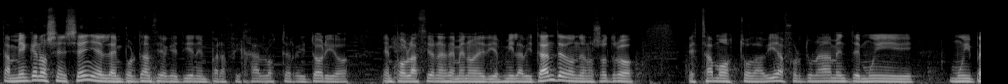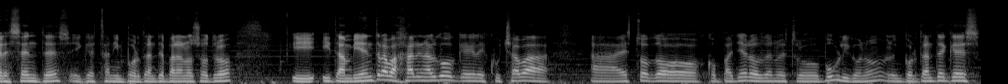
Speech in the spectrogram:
también que nos enseñen la importancia que tienen para fijar los territorios en poblaciones de menos de 10.000 habitantes, donde nosotros estamos todavía afortunadamente muy, muy presentes y que es tan importante para nosotros, y, también trabajar en algo que le escuchaba a estos dos compañeros de nuestro público, ¿no? lo importante que es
